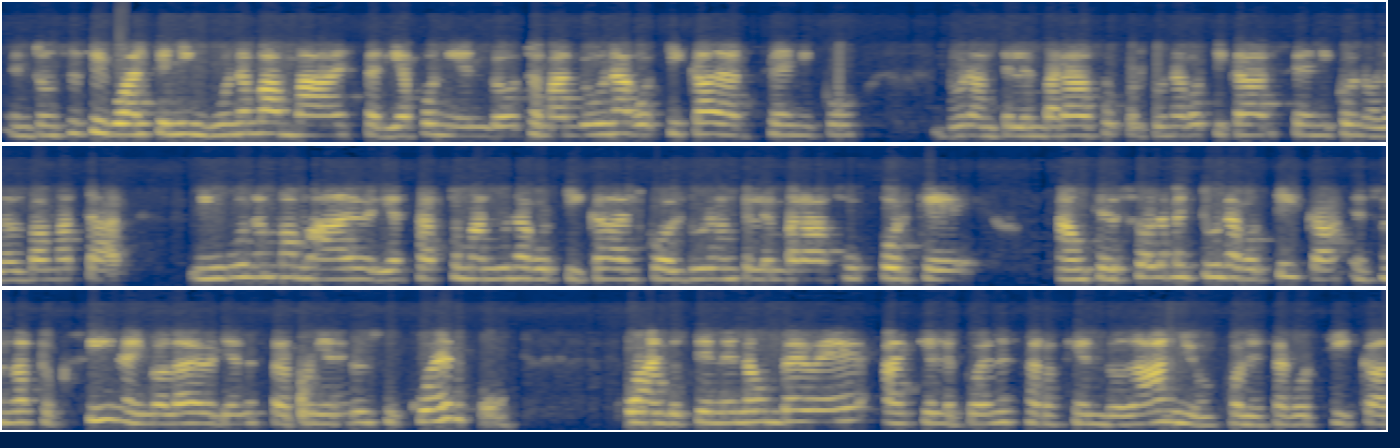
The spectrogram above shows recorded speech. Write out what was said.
entonces igual que ninguna mamá estaría poniendo, tomando una gotica de arsénico durante el embarazo, porque una gotica de arsénico no las va a matar, ninguna mamá debería estar tomando una gotica de alcohol durante el embarazo porque aunque es solamente una gotica, es una toxina y no la deberían estar poniendo en su cuerpo. Cuando tienen a un bebé al que le pueden estar haciendo daño con esa gotica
